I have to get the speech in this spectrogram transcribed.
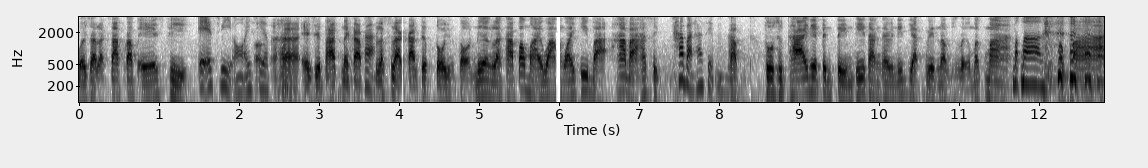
บริษัทหลักทรัพย์ครับ ASP ASV อ๋อเอเชียอ่าเอเชียพัทนะครับค่ะลักษณะการเติบโตอย่างต่อเนื่อง ราคาเป้าหมายวางไว้ที่บาท5บาท50 5บาท50 ครับ ตัวสุดท้ายเนี่ยเป็นธีมที่ทางไทยวินิตอยากเรียนนำเสนอมากๆมากมากมาก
